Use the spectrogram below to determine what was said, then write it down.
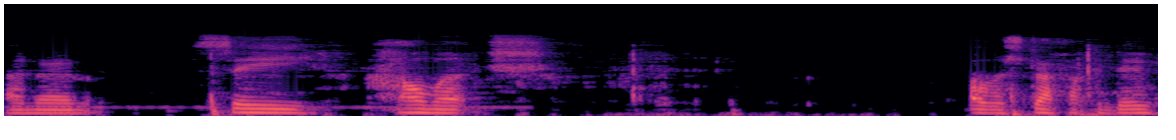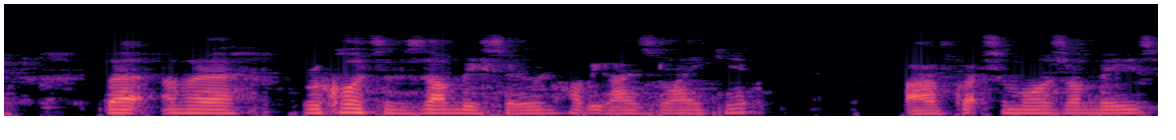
and then see how much other stuff I can do. But I'm gonna record some zombies soon. Hope you guys like it. I've got some more zombies.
